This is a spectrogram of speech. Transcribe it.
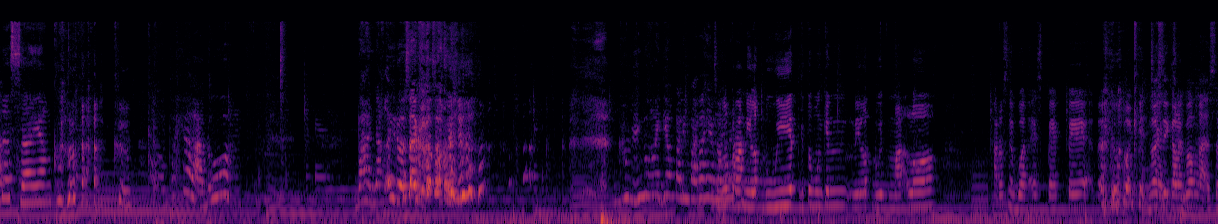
dosa yang ku laku Apa ya? Aduh. Banyak eh dosa gue soalnya. paling parah yang Misal lo mana. pernah nilep duit gitu mungkin nilep duit emak lo harusnya buat SPP tapi lo pakai Enggak sih cek. kalau gue nggak se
